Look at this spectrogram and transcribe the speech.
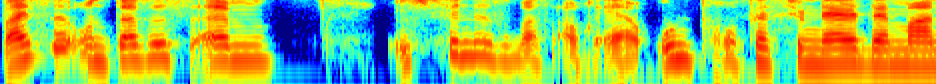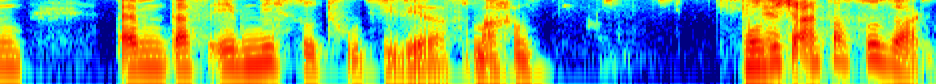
weißt du, und das ist, ähm, ich finde sowas auch eher unprofessionell, wenn man ähm, das eben nicht so tut, wie wir das machen. Muss ja. ich einfach so sagen.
